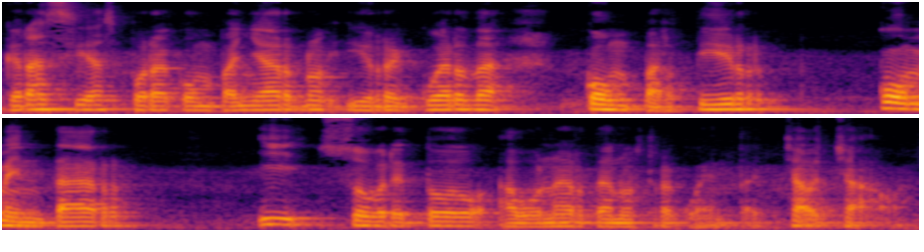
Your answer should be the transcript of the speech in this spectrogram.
Gracias por acompañarnos y recuerda compartir, comentar y sobre todo abonarte a nuestra cuenta. Chao, chao.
